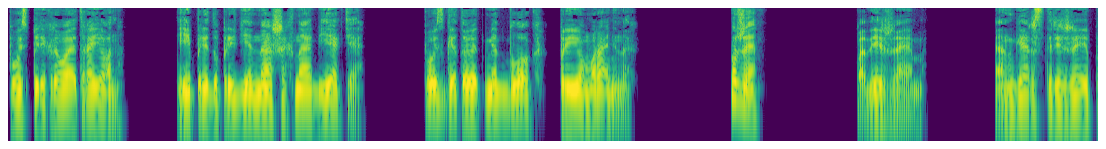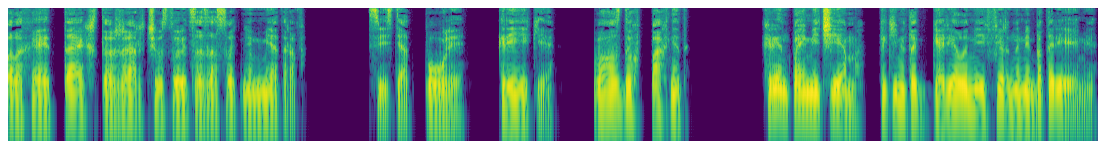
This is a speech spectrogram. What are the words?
Пусть перекрывают район. И предупреди наших на объекте. Пусть готовят медблок к приему раненых. «Уже». Подъезжаем. Ангар стрижей полыхает так, что жар чувствуется за сотню метров. Свистят пули, крики, воздух пахнет хрен пойми чем, какими-то горелыми эфирными батареями.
